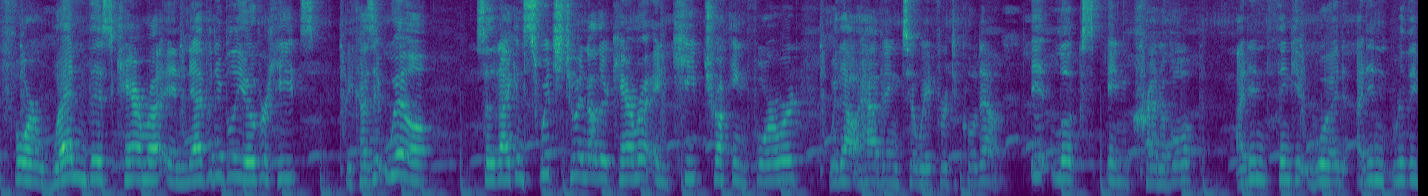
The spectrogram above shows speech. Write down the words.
for when this camera inevitably overheats, because it will, so that I can switch to another camera and keep trucking forward without having to wait for it to cool down. It looks incredible. I didn't think it would. I didn't really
